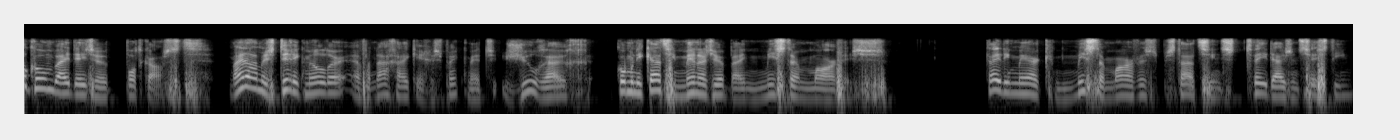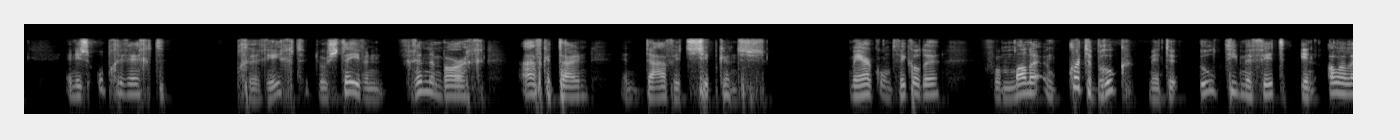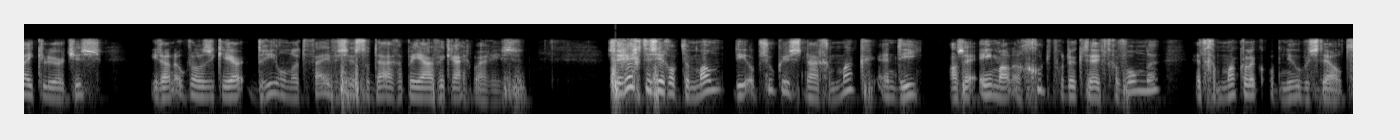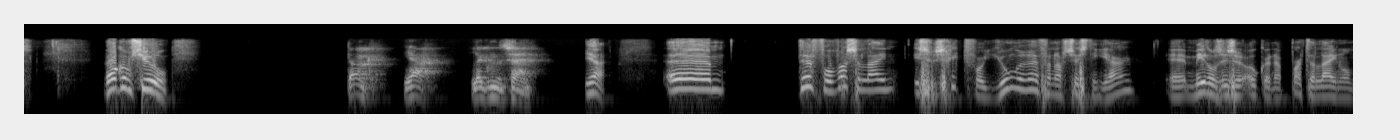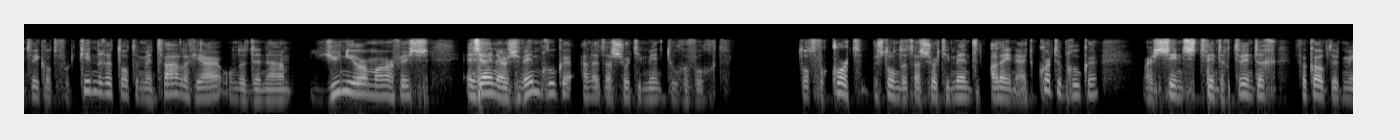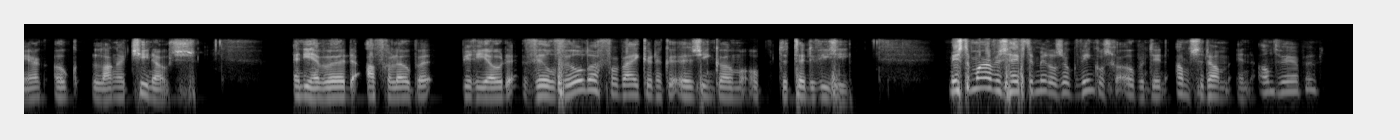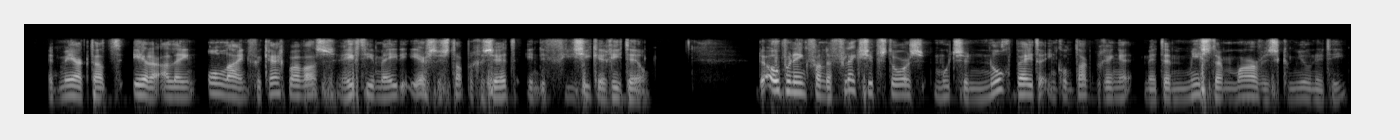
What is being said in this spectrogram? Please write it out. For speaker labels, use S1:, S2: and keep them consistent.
S1: Welkom bij deze podcast. Mijn naam is Dirk Mulder en vandaag ga ik in gesprek met Jules Ruig, communicatiemanager bij Mr. Marvis. Kledingmerk Mr. Marvis bestaat sinds 2016 en is opgericht gericht door Steven Vrendenbarg, Aafke Tuin en David Sipkens. Het merk ontwikkelde voor mannen een korte broek met de ultieme fit in allerlei kleurtjes, die dan ook nog eens een keer 365 dagen per jaar verkrijgbaar is. Ze richten zich op de man die op zoek is naar gemak en die, als hij eenmaal een goed product heeft gevonden, het gemakkelijk opnieuw bestelt. Welkom, Jules.
S2: Dank. Ja, leuk om te zijn.
S1: Ja. Um, de volwassen lijn is geschikt voor jongeren vanaf 16 jaar. Uh, inmiddels is er ook een aparte lijn ontwikkeld voor kinderen tot en met 12 jaar onder de naam Junior Marvis en zijn er zwembroeken aan het assortiment toegevoegd. Tot voor kort bestond het assortiment alleen uit korte broeken, maar sinds 2020 verkoopt het merk ook lange chino's. En die hebben we de afgelopen periode veelvuldig voorbij kunnen eh, zien komen op de televisie. Mr. Marvis heeft inmiddels ook winkels geopend in Amsterdam en Antwerpen. Het merk dat eerder alleen online verkrijgbaar was, heeft hiermee de eerste stappen gezet in de fysieke retail. De opening van de flagship stores moet ze nog beter in contact brengen met de Mr. Marvis community.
